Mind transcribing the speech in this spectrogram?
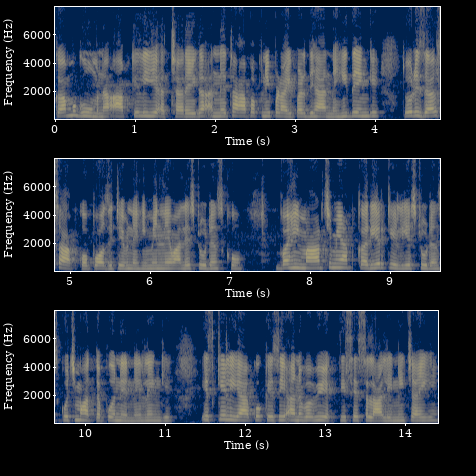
कम घूमना आपके लिए अच्छा रहेगा, अन्यथा आप अपनी पढ़ाई पर ध्यान नहीं देंगे तो रिजल्ट्स आपको पॉजिटिव नहीं मिलने वाले स्टूडेंट्स को। वहीं मार्च में आप करियर के लिए स्टूडेंट्स कुछ महत्वपूर्ण निर्णय लेंगे। इसके लिए आपको किसी अनुभवी व्यक्ति से सलाह लेनी चाहिए।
